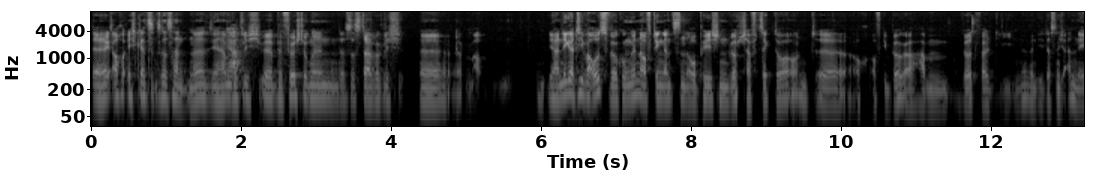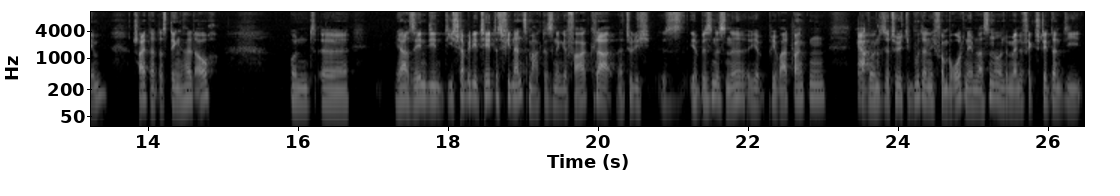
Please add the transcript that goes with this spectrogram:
äh, auch echt ganz interessant, ne? Die haben ja. wirklich äh, Befürchtungen, dass es da wirklich äh, ja, negative Auswirkungen auf den ganzen europäischen Wirtschaftssektor und äh, auch auf die Bürger haben wird, weil die, ne, wenn die das nicht annehmen, scheitert das Ding halt auch. Und äh, ja, sehen die, die Stabilität des Finanzmarktes in Gefahr. Klar, natürlich ist ihr Business, ne, ihr Privatbanken, ja. die wollen sich natürlich die Butter nicht vom Brot nehmen lassen und im Endeffekt steht dann die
